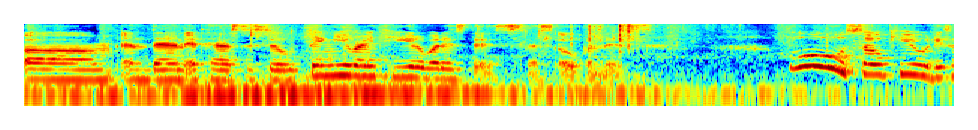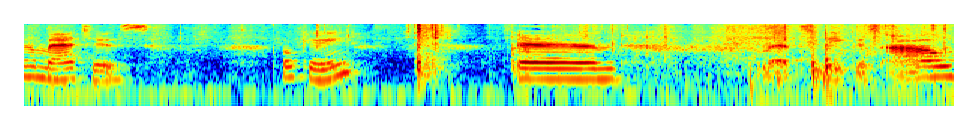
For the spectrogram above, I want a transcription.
Um, and then it has this little thingy right here. What is this? Let's open this. Oh, so cute. These are matches. Okay. And let's take this out.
